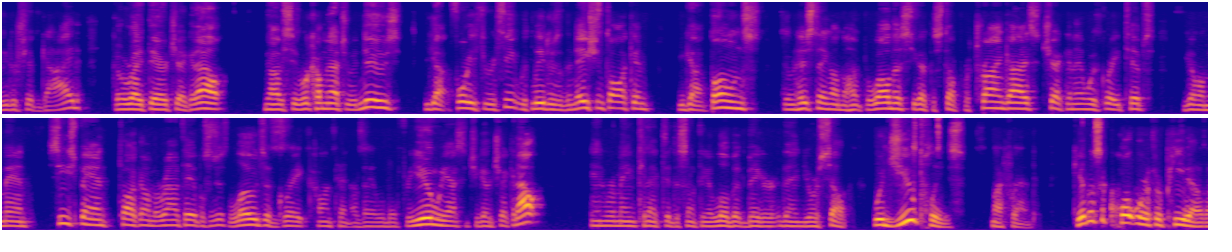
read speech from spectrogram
leadership guide. Go right there, check it out. And obviously, we're coming at you with news. You got 43 feet with leaders of the nation talking. You got Bones doing his thing on the hunt for wellness. You got the stuff we're trying, guys, checking in with great tips. You got my man C SPAN talking on the roundtable. So just loads of great content available for you. And we ask that you go check it out and remain connected to something a little bit bigger than yourself. Would you please, my friend, give us a quote worth repeato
